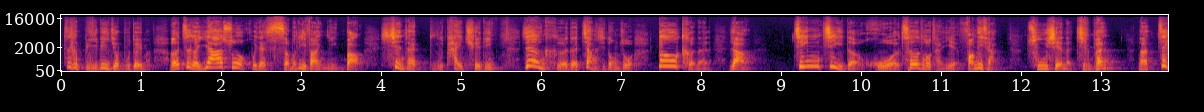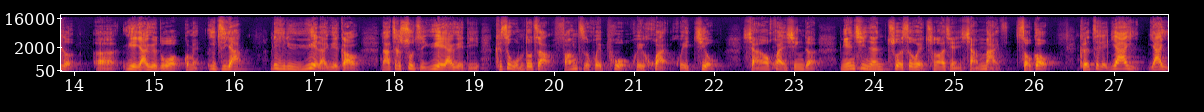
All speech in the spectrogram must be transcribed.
这个比例就不对嘛。而这个压缩会在什么地方引爆？现在不太确定。任何的降息动作都可能让经济的火车头产业房地产出现了井喷。那这个呃越压越多，后面一直压，利率越来越高，那这个数字越压越低。可是我们都知道，房子会破、会坏、会旧。想要换新的年轻人出了社会存到钱想买首购，可这个压抑压抑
